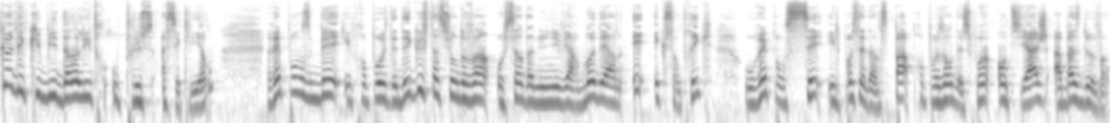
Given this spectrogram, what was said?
que des cubis d'un litre ou plus à ses clients. Réponse B, il propose des dégustations de vin au sein d'un univers moderne et excentrique. Ou réponse C, il possède un spa proposant des soins anti-âge à base de vin.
